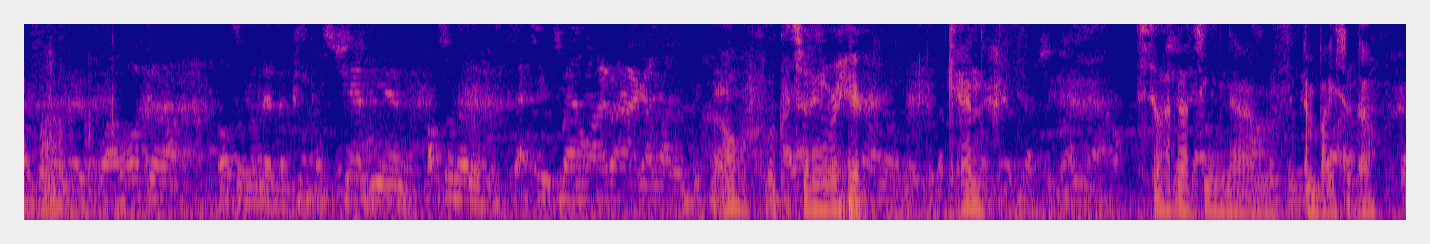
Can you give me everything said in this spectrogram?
also known as Wawaka, also known as the People's Champion, also known as the Sexiest Man Alive. I got a lot of nicknames. Oh, look what's sitting over here. Ken. Still have not seen um, M. Bison though.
